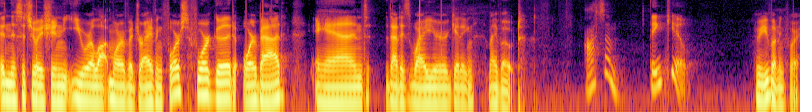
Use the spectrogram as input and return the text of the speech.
in this situation, you were a lot more of a driving force for good or bad, and that is why you're getting my vote. Awesome. Thank you. Who are you voting for?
